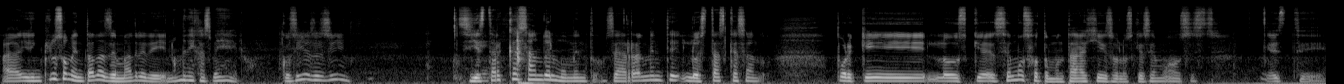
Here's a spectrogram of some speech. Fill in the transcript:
ah, incluso mentadas de madre de no me dejas ver. Cosillas así. Si estar cazando el momento. O sea, realmente lo estás cazando porque los que hacemos fotomontajes o los que hacemos este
